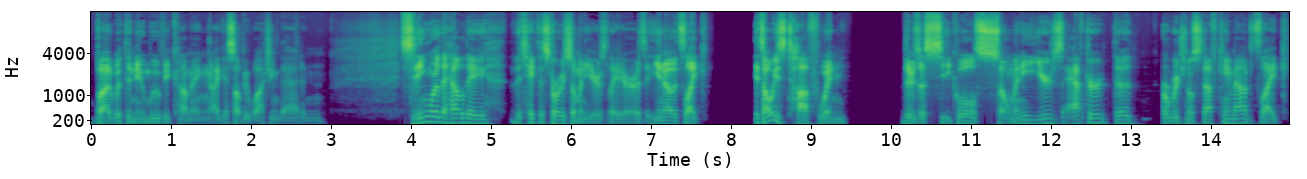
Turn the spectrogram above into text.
but with the new movie coming, I guess I'll be watching that and seeing where the hell they they take the story so many years later. It's you know, it's like it's always tough when there's a sequel so many years after the original stuff came out. It's like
